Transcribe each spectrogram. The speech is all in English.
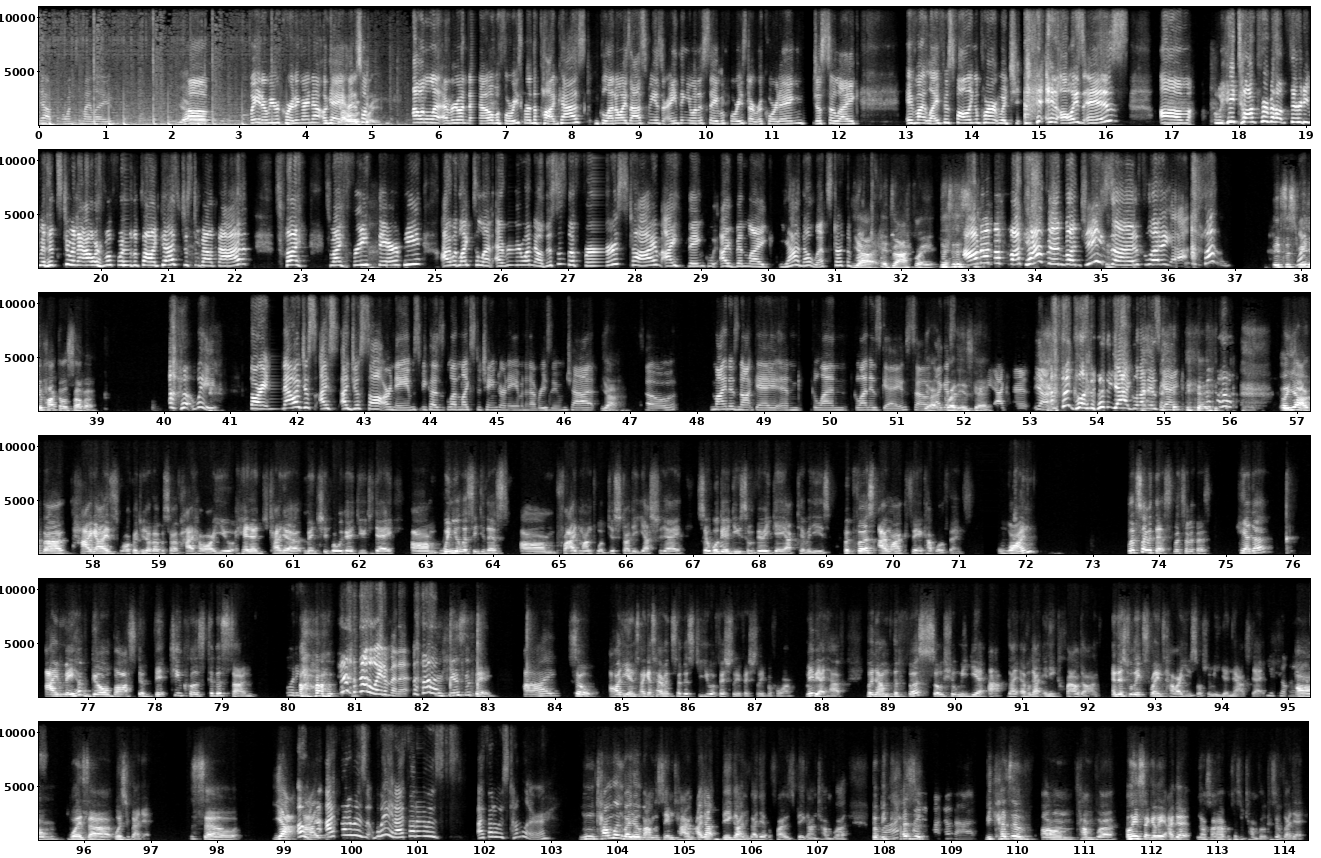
Yeah, for once in my life. Yeah. Um, wait, are we recording right now? Okay, yeah, I just want. I want to let everyone know before we start the podcast. Glen always asks me, "Is there anything you want to say before we start recording?" Just so like, if my life is falling apart, which it always is, um, we talk for about thirty minutes to an hour before the podcast, just about that. It's my it's my free therapy. I would like to let everyone know this is the first time I think I've been like, yeah, no, let's start the Yeah, exactly. This is I don't know what the fuck happened, but Jesus, like, it's the spirit of Hako Summer. wait. Sorry. Now I just I I just saw our names because Glen likes to change our name in every Zoom chat. Yeah. So mine is not gay and Glen Glen is gay. So Yeah, I guess Glen is gay. Yeah, Glen. Yeah, Glen is gay. oh yeah, uh, hi guys, welcome to another episode of Hi, how are you? Hannah kind of mentioned what we're gonna do today. Um, when you're listening to this, um, Pride Month will just started yesterday, so we're gonna do some very gay activities. But first, I want to say a couple of things. One, let's start with this. Let's start with this. Hannah, I may have girl bossed a bit too close to the sun. What do you? Wait a minute. So here's the thing. I so audience, I guess I haven't said this to you officially, officially before. Maybe I have. But um, the first social media app that I ever got any cloud on, and this really explains how I use social media now today, you me. um, was uh was Reddit. So yeah, oh, I I, I thought it was. Wait, I thought it was. I thought it was Tumblr. Mm, Tumblr and Reddit around the same time. I got big on Reddit before I was big on Tumblr. But because of did know that. because of um Tumblr. Oh, wait a second, wait. I got no, sorry, not because of Tumblr, because of Reddit.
